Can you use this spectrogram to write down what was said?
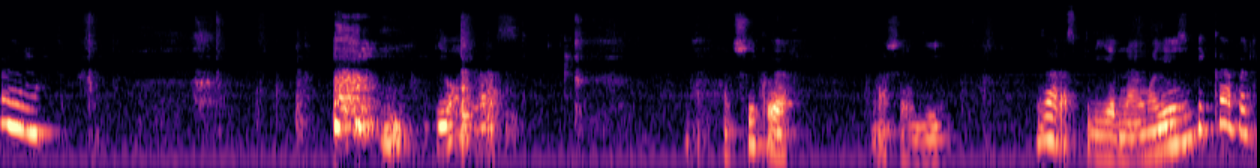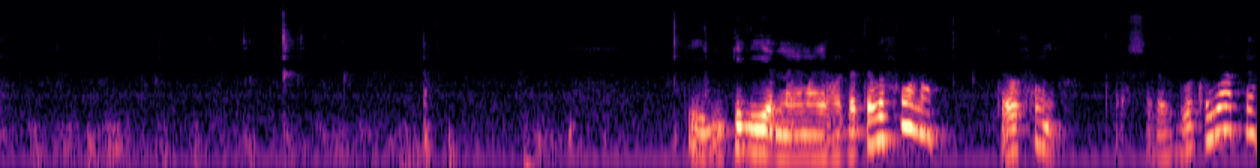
Вмикаємо. І он зараз очікує наших дій. Зараз під'єднуємо USB Під'єднуємо його до телефону. Телефон краще розблокувати.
